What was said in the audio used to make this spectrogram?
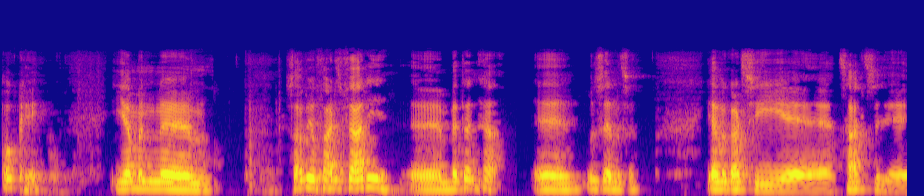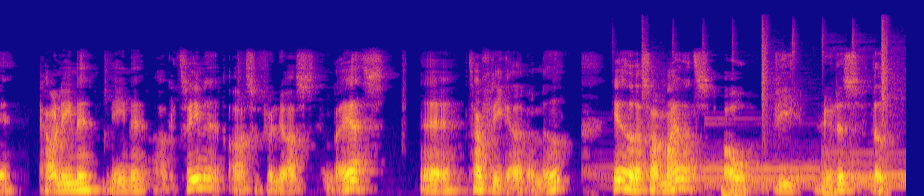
Okay. Jamen, øh, så er vi jo faktisk færdige øh, med den her øh, udsendelse. Jeg vil godt sige øh, tak til øh, Karoline, Lene og Katrine, og selvfølgelig også Andreas. Øh, tak fordi I gad at være med. Jeg hedder så Meinerts, og vi lyttes ved.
